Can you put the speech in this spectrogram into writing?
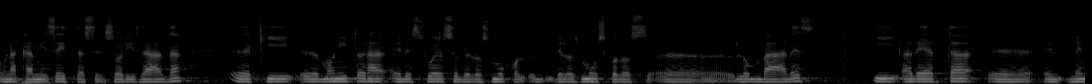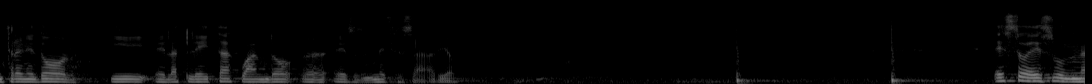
una camiseta sensorizada eh, que eh, monitora el esfuerzo de los, de los eh, y alerta el entrenador y el atleta cuando es necesario. Esto es un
